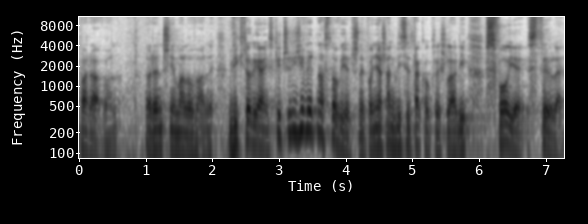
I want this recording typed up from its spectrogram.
parawan ręcznie malowany. Wiktoriański, czyli XIX-wieczny, ponieważ Anglicy tak określali swoje style.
